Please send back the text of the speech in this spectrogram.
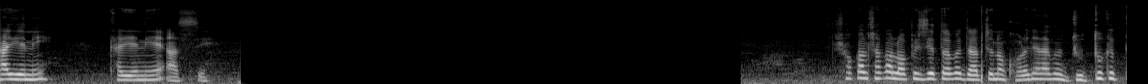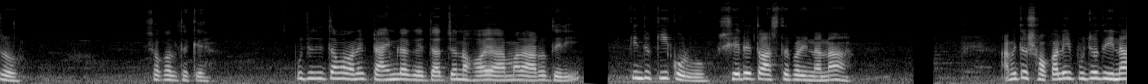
খাইয়ে নিই খাইয়ে নিয়ে আসছি সকাল সকাল অফিস যেতে হবে, যার জন্য ঘরে যেন একদম যুদ্ধক্ষেত্র সকাল থেকে। পুজো দিতে আমার অনেক টাইম লাগে, যার জন্য হয় আমার আরও দেরি। কিন্তু কি করব? সেরে তো আসতে পারি না না? আমি তো সকালেই পুজো দিই না,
